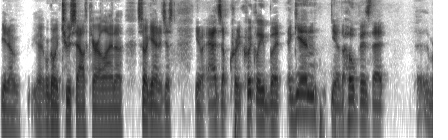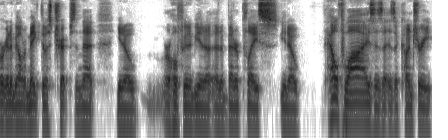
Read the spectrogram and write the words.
you know we're going to South Carolina. So again, it just you know adds up pretty quickly. But again, you know the hope is that we're going to be able to make those trips and that you know we're hopefully going to be in a, in a better place you know health wise as, as a country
